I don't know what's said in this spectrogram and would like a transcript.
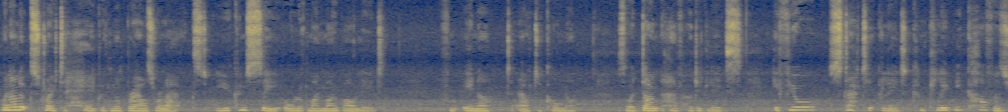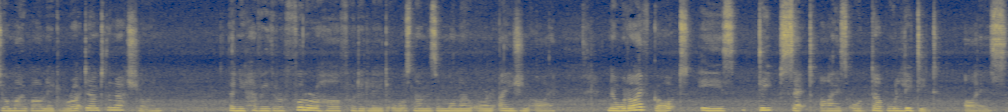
When I look straight ahead with my brows relaxed, you can see all of my mobile lid from inner to outer corner. So I don't have hooded lids. If your static lid completely covers your mobile lid right down to the lash line, then you have either a full or a half hooded lid or what's known as a mono or an Asian eye. Now, what I've got is deep set eyes or double lidded eyes,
